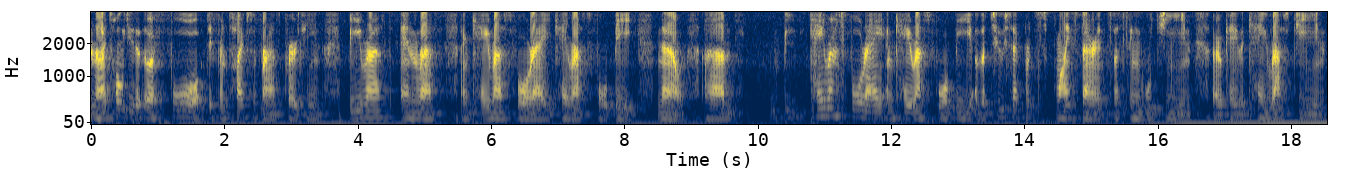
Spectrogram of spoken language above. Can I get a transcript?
Now I told you that there are four different types of RAS protein, BRAS, NRAS, and KRAS4A, KRAS4B. Now, um, B KRAS4A and KRAS4B are the two separate splice variants of a single gene, okay, the KRAS gene.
